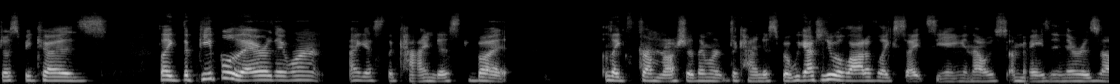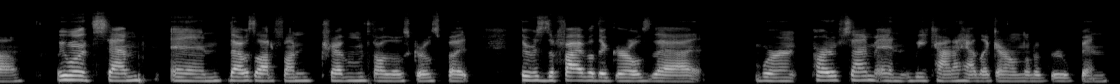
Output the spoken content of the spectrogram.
just because like the people there they weren't I guess the kindest but like from Russia they weren't the kindest but we got to do a lot of like sightseeing and that was amazing there was uh we went with Sem and that was a lot of fun traveling with all those girls but there was the five other girls that weren't part of Sem and we kind of had like our own little group and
